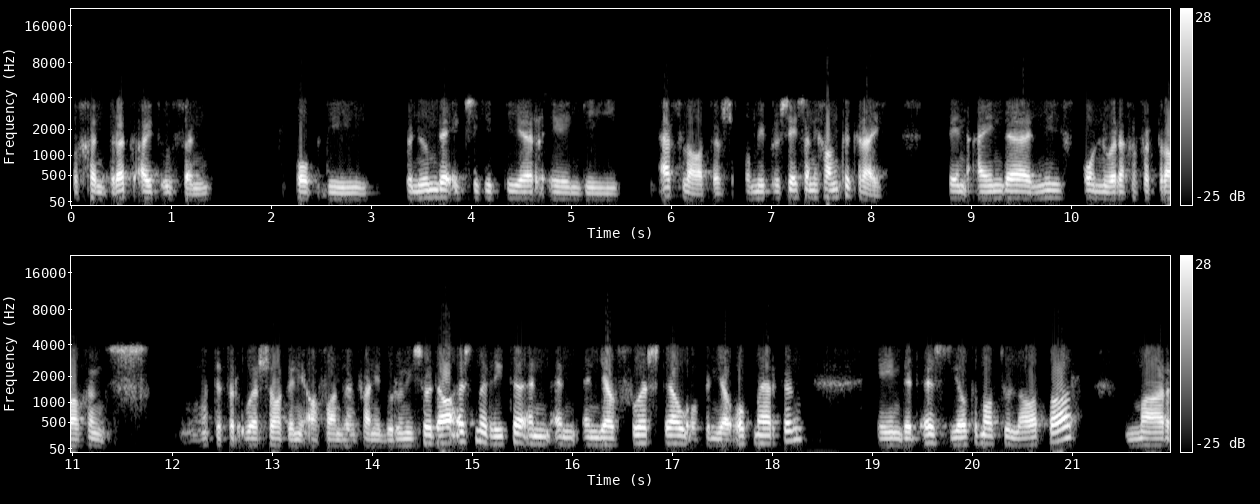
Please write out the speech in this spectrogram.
begin druk uitoefen op die benoemde eksekuteur en die erflaters om die proses aan die gang te kry ten einde nie onnodige vertragings te veroorsaak in die afhandeling van die boere nie. So daar is meriete in in in jou voorstel of in jou opmerking en dit is heeltemal toelaatbaar, maar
